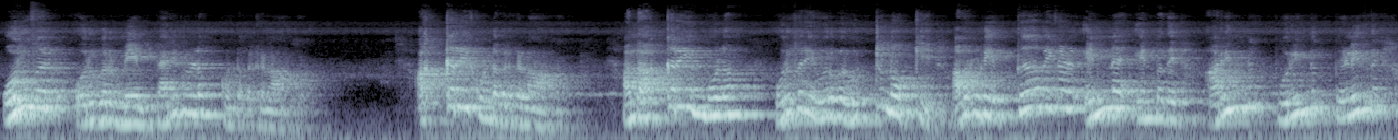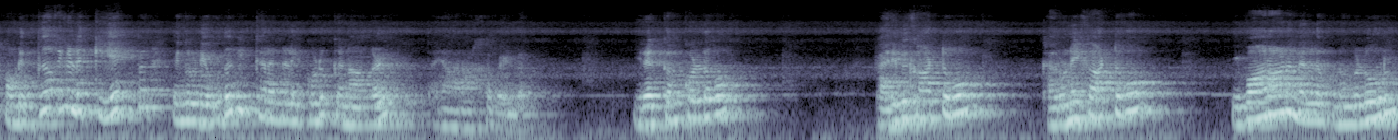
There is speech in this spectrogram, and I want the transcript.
ஒருவர் ஒருவர் மேல் பரிவுள்ளம் கொண்டவர்களாகும் அக்கறை கொண்டவர்களாகும் அந்த அக்கறையின் மூலம் ஒருவரை ஒருவர் உற்று நோக்கி அவர்களுடைய தேவைகள் என்ன என்பதை அறிந்து புரிந்து தெளிந்து அவருடைய தேவைகளுக்கு ஏற்ப எங்களுடைய உதவிக்கரங்களை கொடுக்க நாங்கள் தயாராக வேண்டும். இரக்கம் கொள்ளுவோம் கருவி காட்டுவோம் கருணை காட்டுவோம். இவ்வாறான நல்ல குணங்களோடும்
